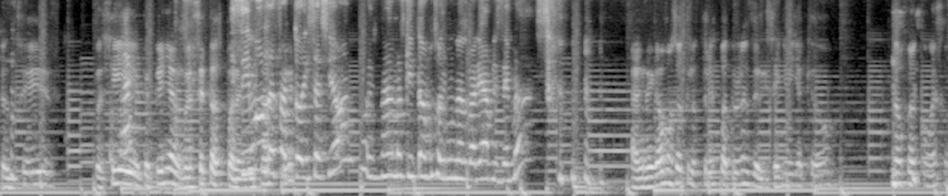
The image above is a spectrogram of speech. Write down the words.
Entonces, pues sí, pequeñas recetas para... Hicimos refactorización, pues nada más quitamos algunas variables de más. Agregamos otros tres patrones de diseño y ya quedó. No fue como eso.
